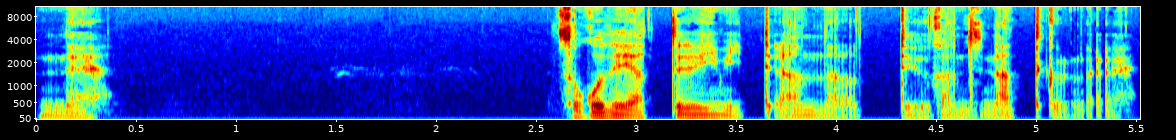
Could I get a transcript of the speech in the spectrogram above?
ね。そこでやってる意味って何なのっていう感じになってくるんだよね。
